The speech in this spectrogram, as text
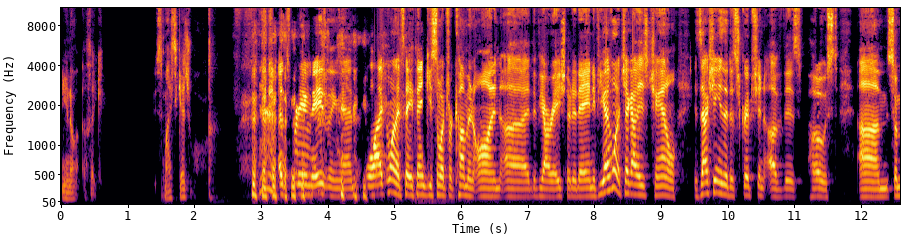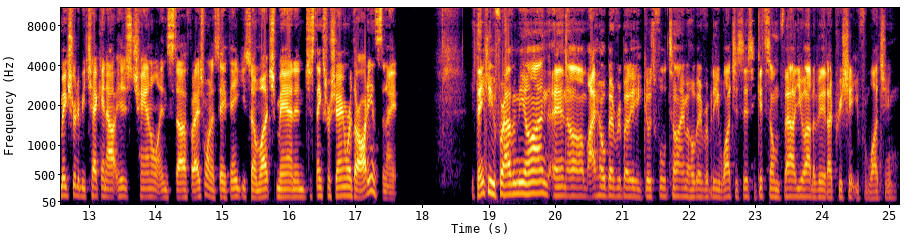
you know, like, it's my schedule. That's pretty amazing, man. Well, I just want to say thank you so much for coming on uh, the VRA show today. And if you guys want to check out his channel, it's actually in the description of this post. Um, so make sure to be checking out his channel and stuff. But I just want to say thank you so much, man. And just thanks for sharing with our audience tonight. Thank you for having me on. And um, I hope everybody goes full time. I hope everybody watches this and gets some value out of it. I appreciate you for watching.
